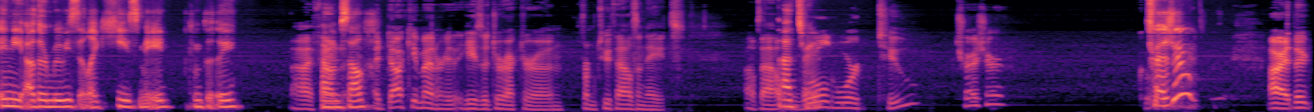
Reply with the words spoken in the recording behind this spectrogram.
any other movies that like he's made completely. I found himself? a documentary that he's a director on from 2008 about That's right. World War II treasure. Cool. Treasure? All right, the,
